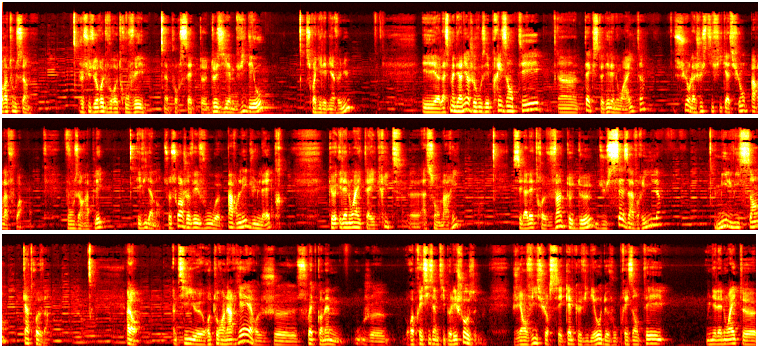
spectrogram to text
Bonjour à tous, je suis heureux de vous retrouver pour cette deuxième vidéo. Soyez les bienvenus. Et la semaine dernière, je vous ai présenté un texte d'Hélène White sur la justification par la foi. Vous vous en rappelez évidemment. Ce soir, je vais vous parler d'une lettre que Hélène White a écrite euh, à son mari. C'est la lettre 22 du 16 avril 1880. Alors, un petit euh, retour en arrière, je souhaite quand même, je reprécise un petit peu les choses. J'ai envie sur ces quelques vidéos de vous présenter une Hélène White euh,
